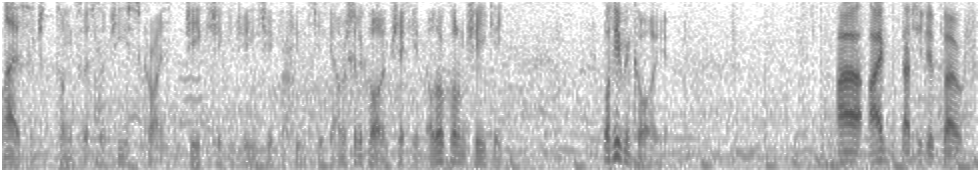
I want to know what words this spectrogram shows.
That is such a tongue twister. Jesus Christ. Cheeky Chicken, Cheeky Chicken, Cheeky Chicken. I'm just going to call him Chicken. Although I'll call him Cheeky. What have you been calling him? Uh, I actually did both.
